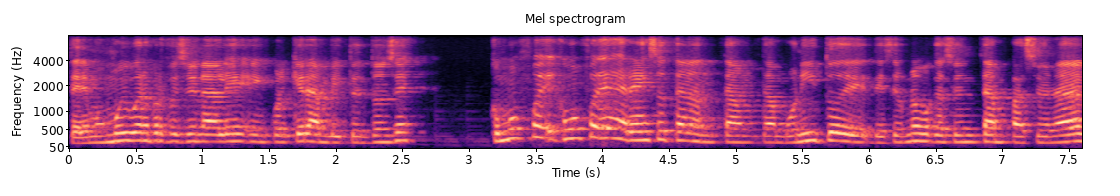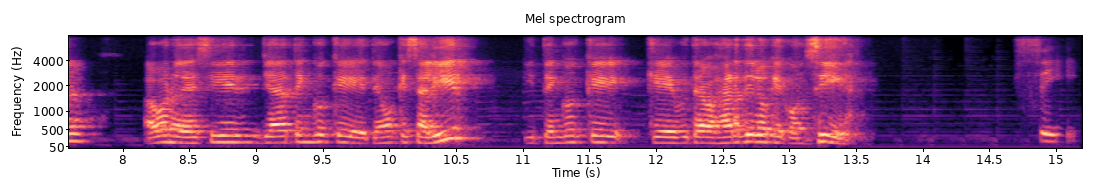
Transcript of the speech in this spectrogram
tenemos muy buenos profesionales en cualquier ámbito. Entonces, ¿Cómo fue, cómo fue dejar eso tan, tan, tan bonito de, ser una vocación tan pasional a, bueno, decir, ya tengo que, tengo que salir y tengo que, que trabajar de lo que consiga? Sí,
